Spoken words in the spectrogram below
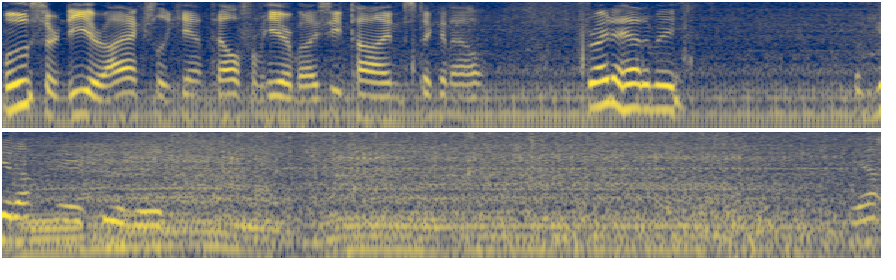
Moose or deer, I actually can't tell from here, but I see tine sticking out right ahead of me. Let's get up there and see what it is. Yeah.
